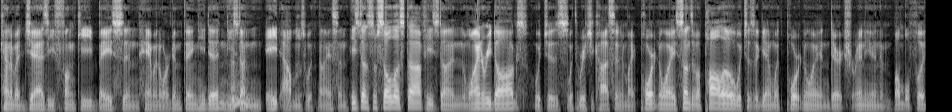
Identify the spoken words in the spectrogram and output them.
kind of a jazzy, funky bass and Hammond organ thing he did, and he's Oh. done eight albums with Niacin. He's done some solo stuff. He's done Winery Dogs, which is with Richie Kotzen and Mike Portnoy. Sons of Apollo, which is again with Portnoy and Derek Sherinian and Bumblefoot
